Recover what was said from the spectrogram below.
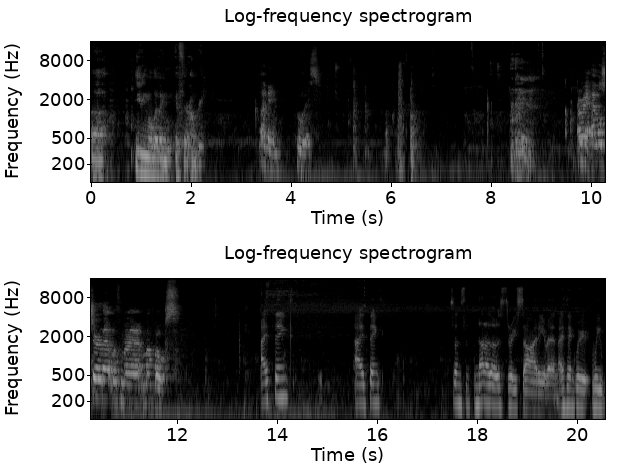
uh, eating the living if they're hungry. I mean, who is? All right, I will share that with my my folks. I think, I think, since none of those three saw it, even I think we we,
